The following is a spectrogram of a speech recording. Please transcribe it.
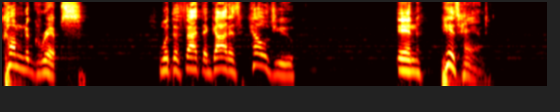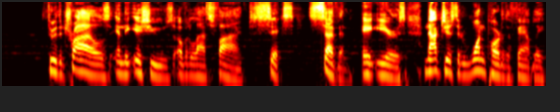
come to grips with the fact that God has held you in his hand through the trials and the issues over the last five, six, seven, eight years, not just in one part of the family,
